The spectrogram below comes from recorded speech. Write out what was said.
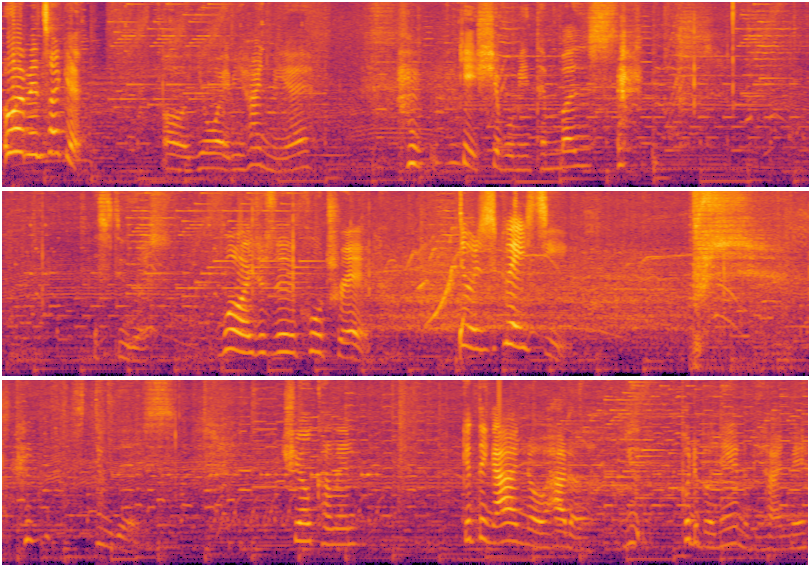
Oh, I'm in second. Oh, you're right behind me, eh? Okay, shiver me timbers. Let's do this. Whoa, I just did a cool trick. It was crazy. Let's do this. Shell coming. Good thing I know how to you put a banana behind me.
